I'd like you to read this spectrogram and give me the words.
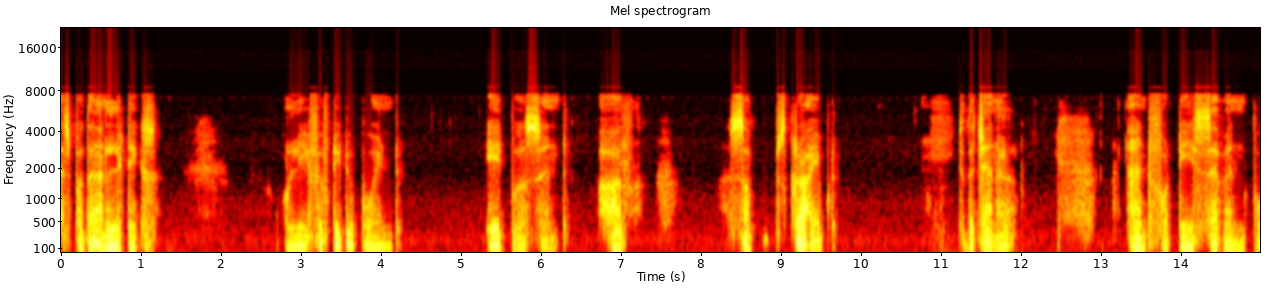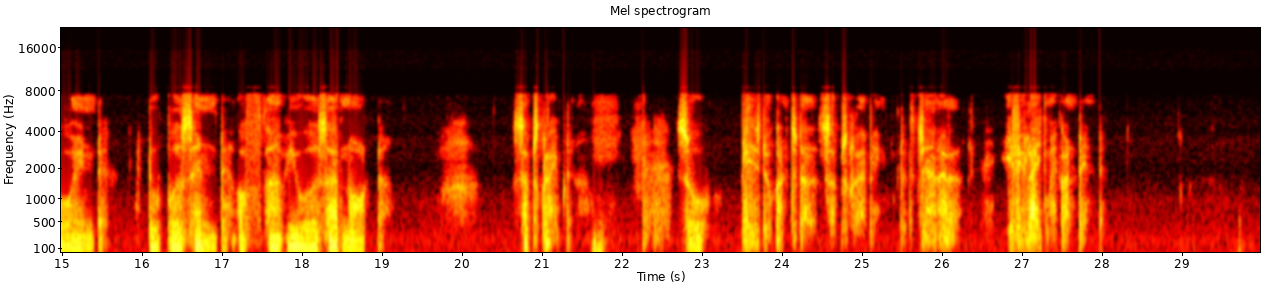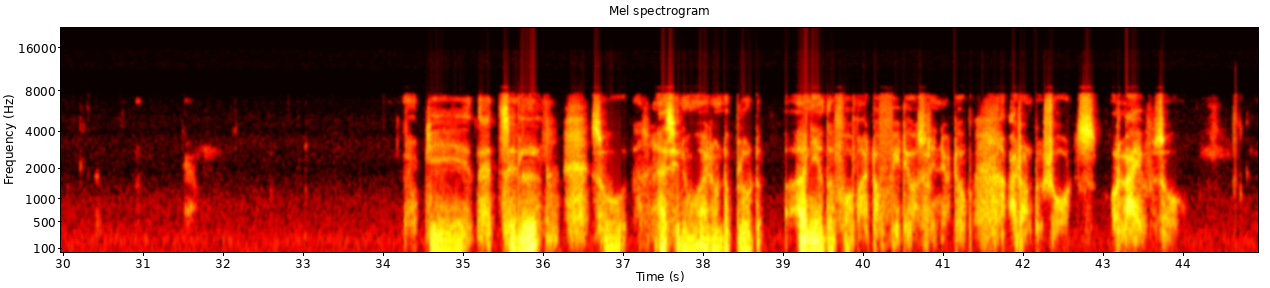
as per the analytics, only 52.8% are subscribed to the channel and 47. 2% of the viewers are not subscribed so please do consider subscribing to the channel if you like my content okay that's it so as you know i don't upload any other format of videos in youtube. I don't do shorts or live so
